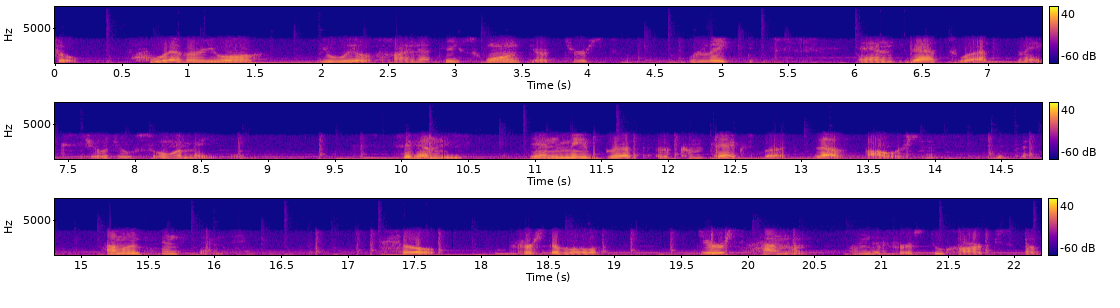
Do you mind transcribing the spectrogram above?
So, whoever you are, you will find at least one character to relate to. And that's what makes JoJo so amazing. Secondly, the anime brought a complex but love power system, Hamon and Stands. So, first of all, there's Hamon on the first two arcs of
